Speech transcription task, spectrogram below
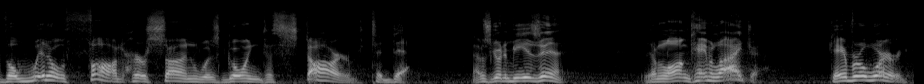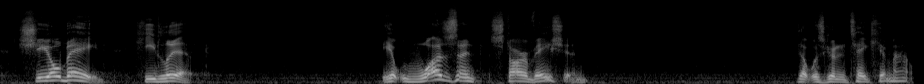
The widow thought her son was going to starve to death. That was going to be his end. Then along came Elijah, gave her a word. She obeyed. He lived. It wasn't starvation that was going to take him out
